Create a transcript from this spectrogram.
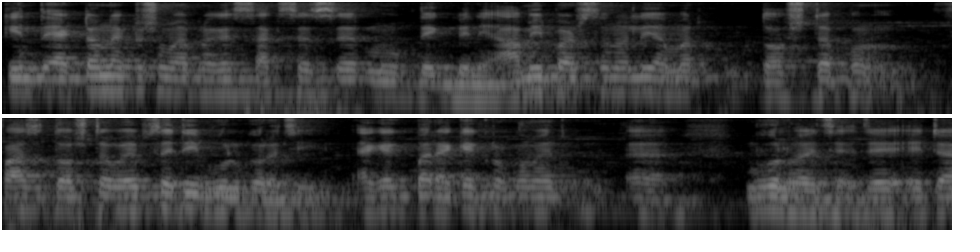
কিন্তু একটা না একটা সময় আপনাকে সাকসেসের মুখ দেখবেনই। আমি পার্সোনালি আমার দশটা ফার্স্ট দশটা ওয়েবসাইটেই ভুল করেছি। এক একবার এক এক রকমের ভুল হয়েছে যে এটা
